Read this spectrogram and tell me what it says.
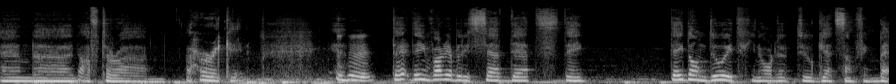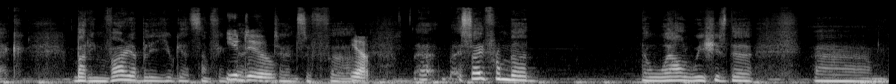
and uh, after a, a hurricane, mm-hmm. they, they invariably said that they they don't do it in order to get something back but invariably you get something you do in terms of uh, yeah. Uh, aside from the the well wishes the um,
